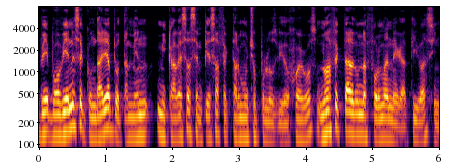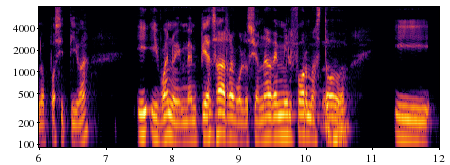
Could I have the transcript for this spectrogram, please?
viene secundaria, pero también mi cabeza se empieza a afectar mucho por los videojuegos. No afectar de una forma negativa, sino positiva. Y, bueno, y me empieza a revolucionar de mil formas todo. Y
